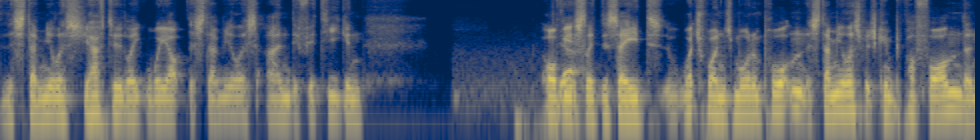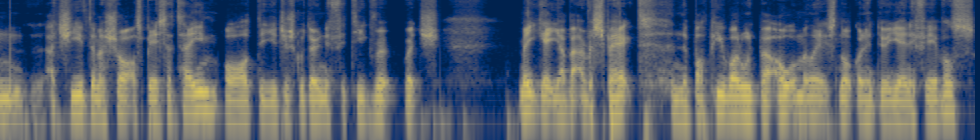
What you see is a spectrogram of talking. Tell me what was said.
the stimulus. You have to like weigh up the stimulus and the fatigue, and obviously yeah. decide which one's more important: the stimulus, which can be performed and achieved in a shorter space of time, or do you just go down the fatigue route, which might get you a bit of respect in the burpee world, but ultimately it's not going to do you any favors.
